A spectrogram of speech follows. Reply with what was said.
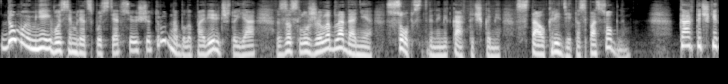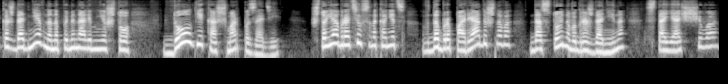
Думаю, мне и восемь лет спустя все еще трудно было поверить, что я заслужил обладание собственными карточками, стал кредитоспособным. Карточки каждодневно напоминали мне, что долгий кошмар позади, что я обратился, наконец, в добропорядочного, достойного гражданина, стоящего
